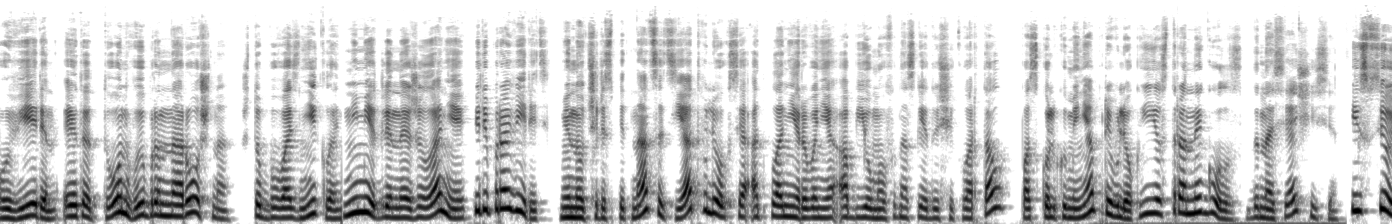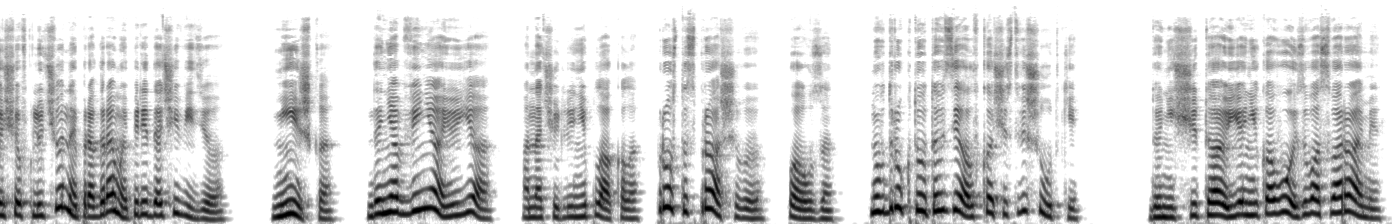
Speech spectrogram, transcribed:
Уверен, этот тон выбран нарочно, чтобы возникло немедленное желание перепроверить. Минут через 15 я отвлекся от планирования объемов на следующий квартал, поскольку меня привлек ее странный голос, доносящийся из все еще включенной программы передачи видео. «Мишка, да не обвиняю я!» Она чуть ли не плакала. «Просто спрашиваю». Пауза. «Но вдруг кто-то взял в качестве шутки?» «Да не считаю я никого из вас ворами,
